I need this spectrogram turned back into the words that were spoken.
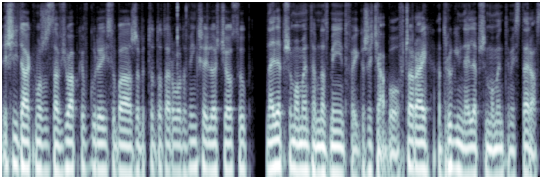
Jeśli tak, możesz zostawić łapkę w górę i suba, żeby to dotarło do większej ilości osób. Najlepszym momentem na zmienienie Twojego życia było wczoraj, a drugim najlepszym momentem jest teraz.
